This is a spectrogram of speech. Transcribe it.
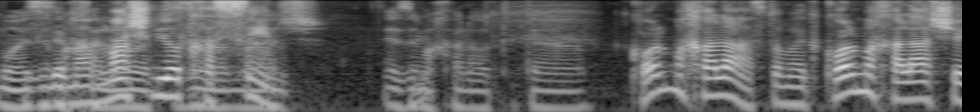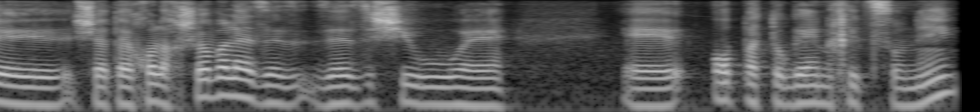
כמו איזה זה מחלות, ממש להיות זה חסין. ממש- איזה מחלות אתה... כל מחלה, זאת אומרת, כל מחלה ש, שאתה יכול לחשוב עליה זה, זה איזשהו אה, אה, או פתוגן חיצוני,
